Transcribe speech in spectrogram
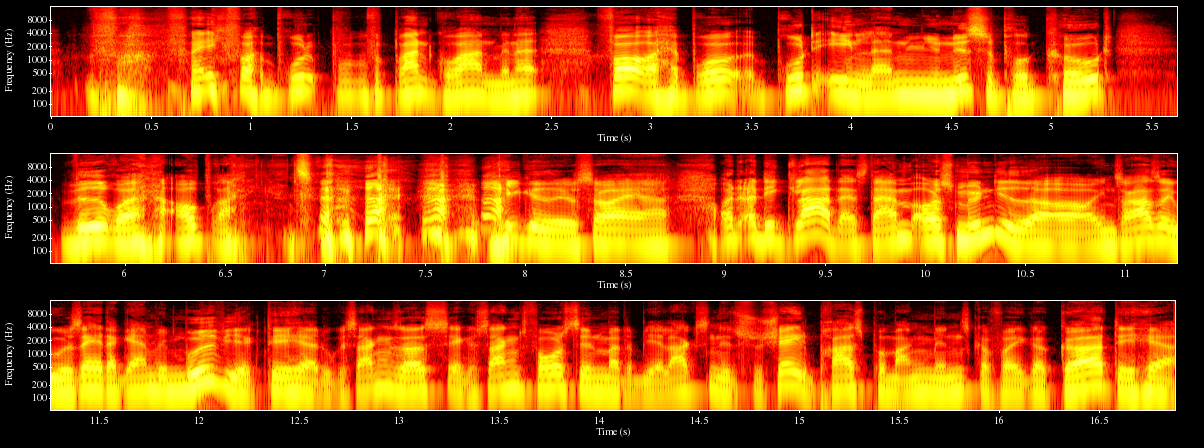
for, for ikke for at have brændt Koran, men for at have brudt en eller anden municipal code, vedrørende afbrænding. Hvilket jo så er... Og, og det er klart, at altså, der er også myndigheder og interesser i USA, der gerne vil modvirke det her. Du kan sagtens også, jeg kan sagtens forestille mig, at der bliver lagt sådan et socialt pres på mange mennesker for ikke at gøre det her.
